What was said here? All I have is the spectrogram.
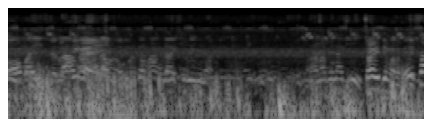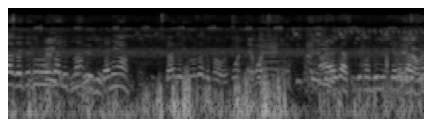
ओम आहे सॅटे आहे ठीक आहे चाळी दे मला एक सागरचे दोन over झालीत ना गण्या, सागरचे दोन झालीत ना over? आहे, घातली पण ती wicket घातली.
